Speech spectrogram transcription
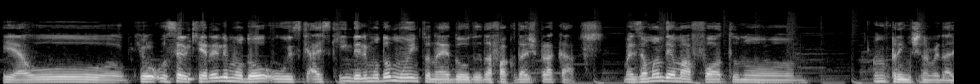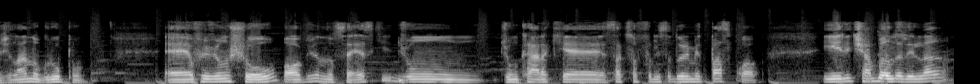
Que é o. Que o, o Cerqueira ele mudou. O, a skin dele mudou muito, né? Do, da faculdade pra cá. Mas eu mandei uma foto no. Um print, na verdade, lá no grupo é, eu fui ver um show, óbvio, no Sesc, de um, de um cara que é saxofonista do Hermeto Pascoal. E ele tinha a banda dele lá.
